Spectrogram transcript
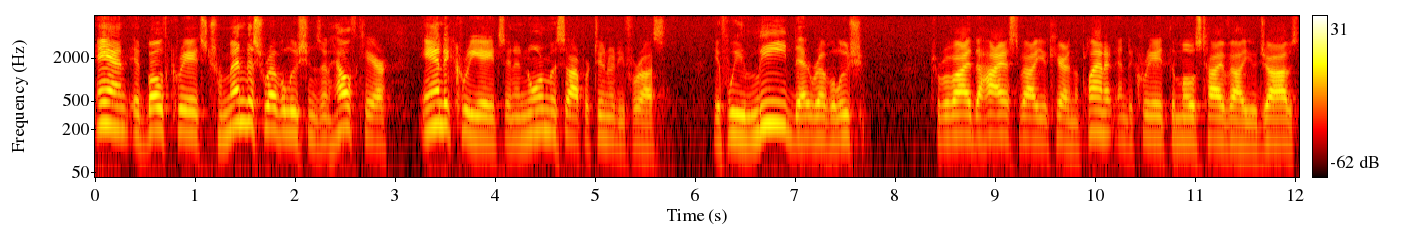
And it both creates tremendous revolutions in healthcare and it creates an enormous opportunity for us if we lead that revolution to provide the highest value care on the planet and to create the most high value jobs.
